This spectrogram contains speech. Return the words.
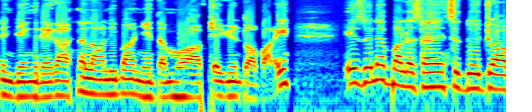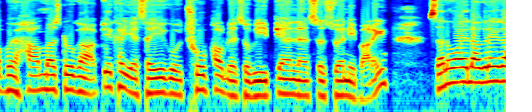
တင်ခြင်းကလေးကနှစ်လနီးပါးညင်သက်မှုဟာပြည့်ယွင်းသွားပါတယ်။ အစ္စရေးနဲ့ပါလက်စတိုင်းစစ်သွေးကြွအဖွဲ့ဟာမတ်တို့ကအပြစ်ခတ်ရစရေးကိုချိုးဖောက်တယ်ဆိုပြီးပြန်လည်ဆွဆွဲနေပါတယ်။ဇန်နဝါရီလကလေးက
